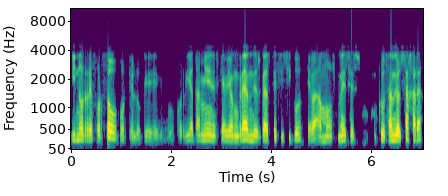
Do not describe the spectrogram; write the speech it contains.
y nos reforzó, porque lo que ocurría también es que había un gran desgaste físico, llevábamos meses cruzando el Sáhara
